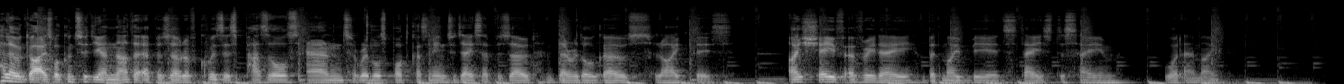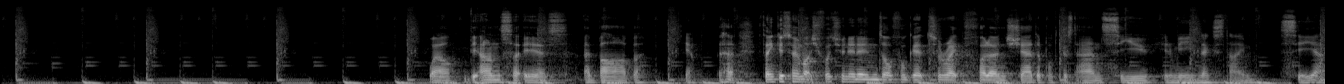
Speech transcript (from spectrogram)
Hello, guys, welcome to the another episode of Quizzes, Puzzles, and Riddles podcast. And in today's episode, the riddle goes like this I shave every day, but my beard stays the same. What am I? Well, the answer is a barber. Yeah. Thank you so much for tuning in. Don't forget to rate, follow, and share the podcast. And see you, hear me next time. See ya.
